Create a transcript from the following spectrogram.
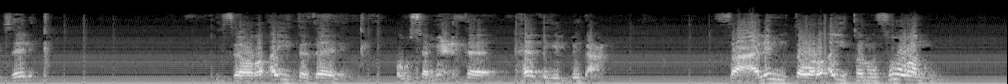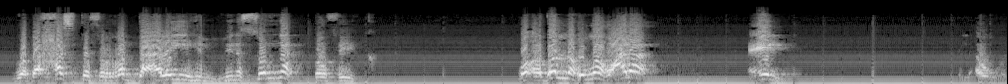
لذلك إذا رأيت ذلك أو سمعت هذه البدع فعلمت ورأيت نفورا وبحثت في الرد عليهم من السنة توفيق. وأضله الله على علم. الأول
